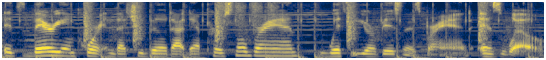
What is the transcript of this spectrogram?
it's very important that you build out that personal brand with your business brand as well.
